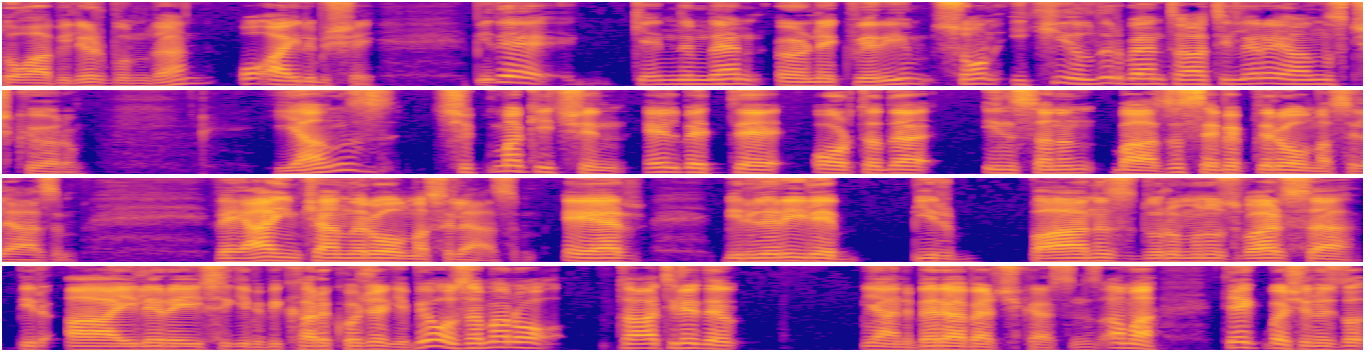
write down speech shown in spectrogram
doğabilir bundan. O ayrı bir şey. Bir de kendimden örnek vereyim. Son iki yıldır ben tatillere yalnız çıkıyorum. Yalnız çıkmak için elbette ortada insanın bazı sebepleri olması lazım veya imkanları olması lazım. Eğer birileriyle bir bağınız, durumunuz varsa, bir aile reisi gibi, bir karı koca gibi o zaman o tatile de yani beraber çıkarsınız. Ama tek başınızda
